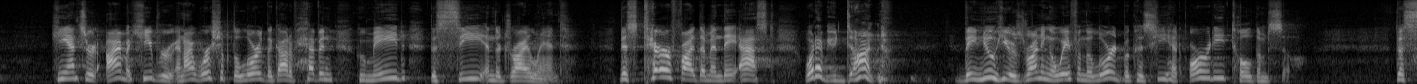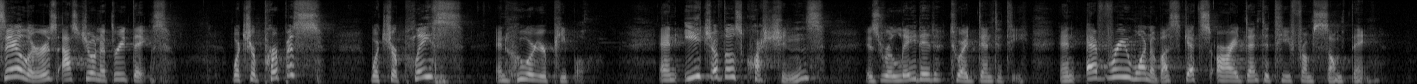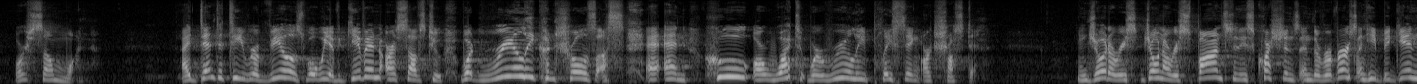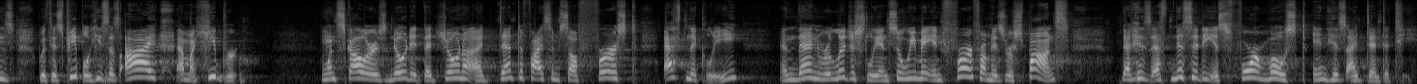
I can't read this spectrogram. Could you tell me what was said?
He answered, I'm a Hebrew, and I worship the Lord, the God of heaven, who made the sea and the dry land. This terrified them, and they asked, What have you done? They knew he was running away from the Lord because he had already told them so. The sailors asked Jonah three things What's your purpose? What's your place? And who are your people? And each of those questions is related to identity. And every one of us gets our identity from something or someone. Identity reveals what we have given ourselves to, what really controls us, and, who or what we're really placing our trust in. And Jonah, responds to these questions in the reverse, and he begins with his people. He says, I am a Hebrew. One scholar has noted that Jonah identifies himself first ethnically and then religiously, and so we may infer from his response that his ethnicity is foremost in his identity.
